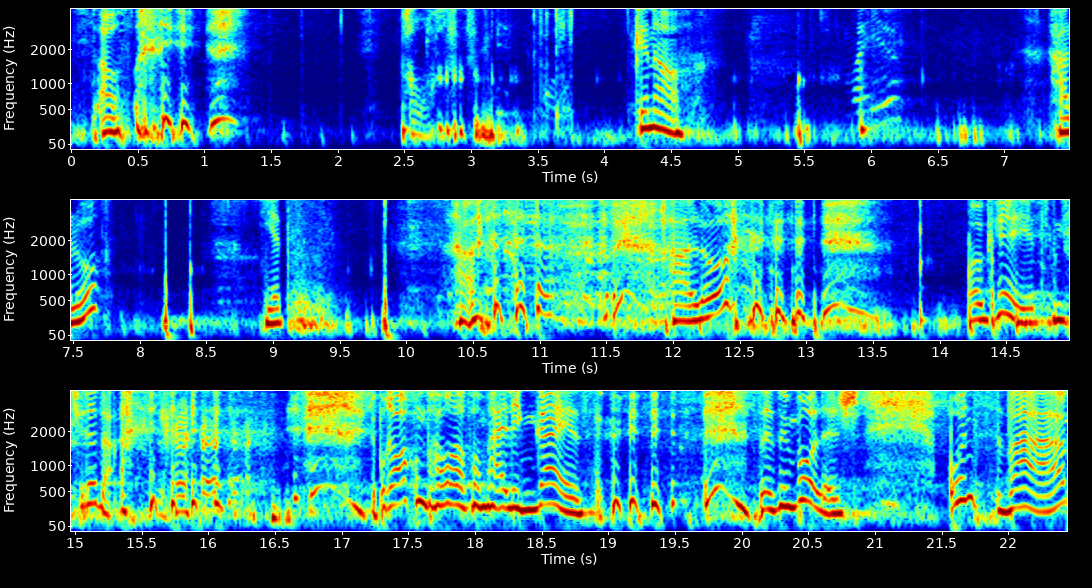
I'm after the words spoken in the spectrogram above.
Ist aus. Power. Genau. Mal hier. Hallo? Jetzt. Hallo? Okay, jetzt bin ich wieder da. Wir brauchen Power vom Heiligen Geist. Sehr symbolisch. Und zwar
